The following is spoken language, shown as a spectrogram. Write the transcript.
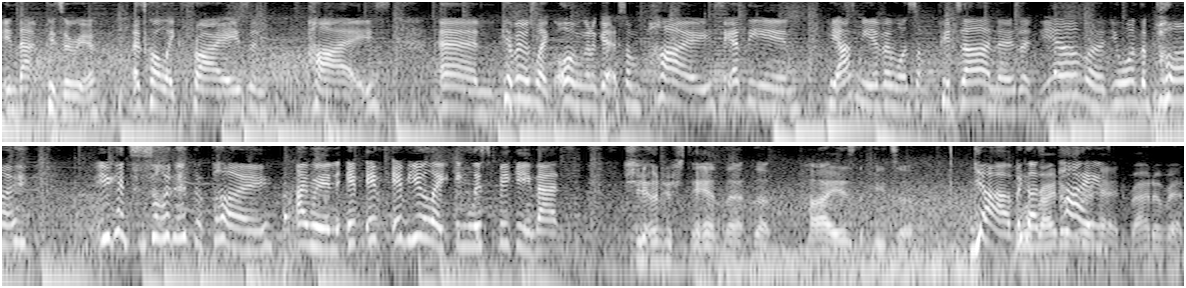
in that pizzeria. It's called like fries and pies. And Kevin was like, oh, I'm gonna get some pies. At the end, he asked me if I want some pizza and I said, yeah, but you want the pie. You can sort of the pie. I mean, if, if, if you like English speaking, that's, She didn't understand that the pie is the pizza. yeah, because right pie overhead, right overhead.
